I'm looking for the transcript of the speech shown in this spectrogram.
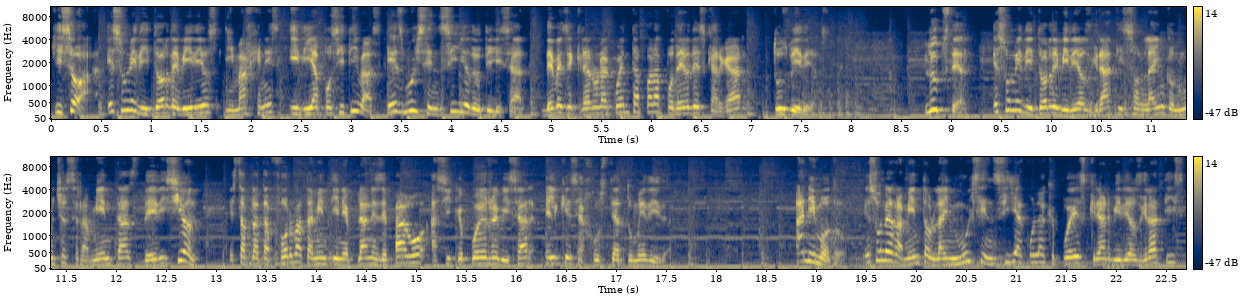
Kisoa es un editor de vídeos, imágenes y diapositivas. Es muy sencillo de utilizar. Debes de crear una cuenta para poder descargar tus vídeos. Loopster es un editor de videos gratis online con muchas herramientas de edición. Esta plataforma también tiene planes de pago, así que puedes revisar el que se ajuste a tu medida. Animoto es una herramienta online muy sencilla con la que puedes crear videos gratis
